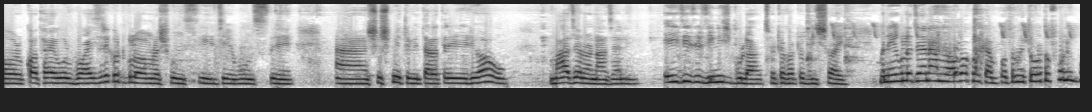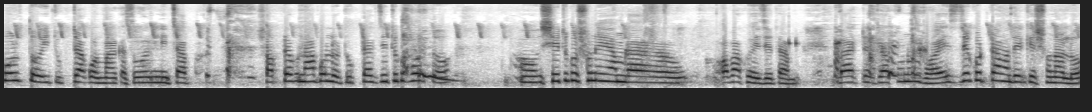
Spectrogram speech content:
ওর কথায়, ওর ভয়েস রেকর্ডগুলো আমরা শুনছি যে বলছে সুস্মি তুমি তাড়াতাড়ি রেডি হও, মা যেন না জানে। এই যে যে জিনিসগুলা ছোটখাটো বিষয় মানে এগুলো জানা আমি অবাক হইতাম। প্রথমে তো ও তো ফোনে বলতো এই টুকটাক ওর মার কাছে ও এমনি চাপ। সবটা না বলল টুকটাক যেটুকু বলতো সেটুকু শুনে আমরা অবাক হয়ে যেতাম। বাট যখন ওর ভয়েস রেকর্ডটা আমাদেরকে শোনালো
